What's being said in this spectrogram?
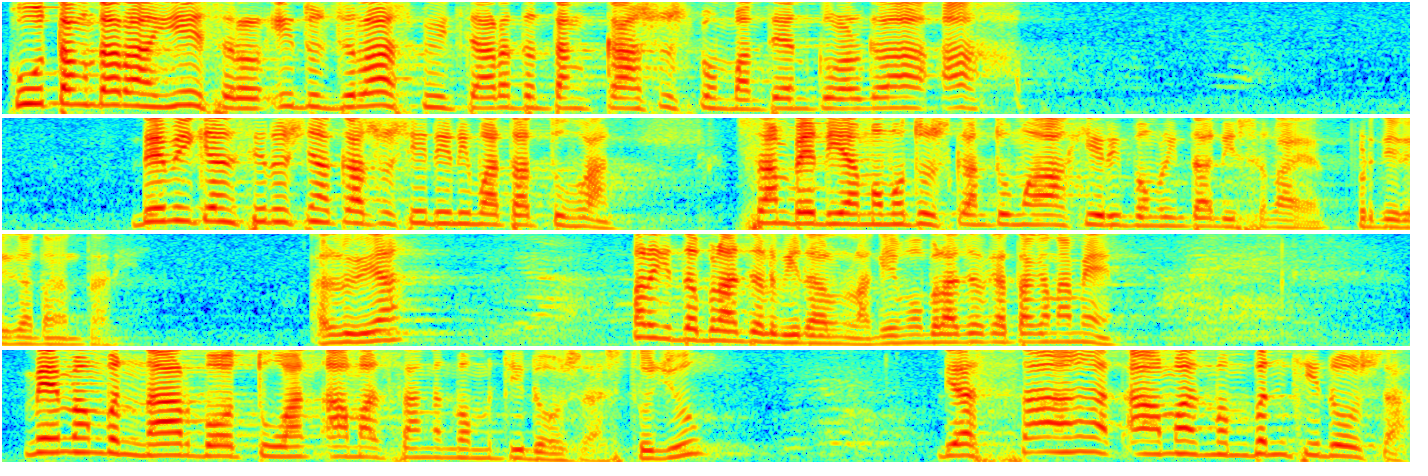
Hutang darah Yisrael itu jelas bicara tentang kasus pembantaian keluarga Ahab. Demikian seriusnya kasus ini di mata Tuhan. Sampai dia memutuskan untuk mengakhiri pemerintah di Israel. Seperti dikatakan tadi. Haleluya. Mari kita belajar lebih dalam lagi. Mau belajar katakan amin. Memang benar bahwa Tuhan amat sangat membenci dosa. Setuju? Dia sangat amat membenci dosa.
